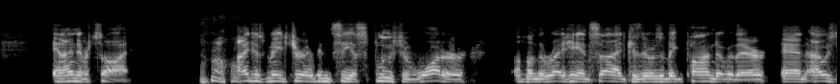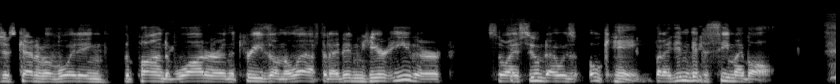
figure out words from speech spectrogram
and I never saw it. I just made sure I didn't see a sploosh of water on the right hand side because there was a big pond over there. And I was just kind of avoiding the pond of water and the trees on the left, and I didn't hear either. So I assumed I was okay, but I didn't get to see my ball.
